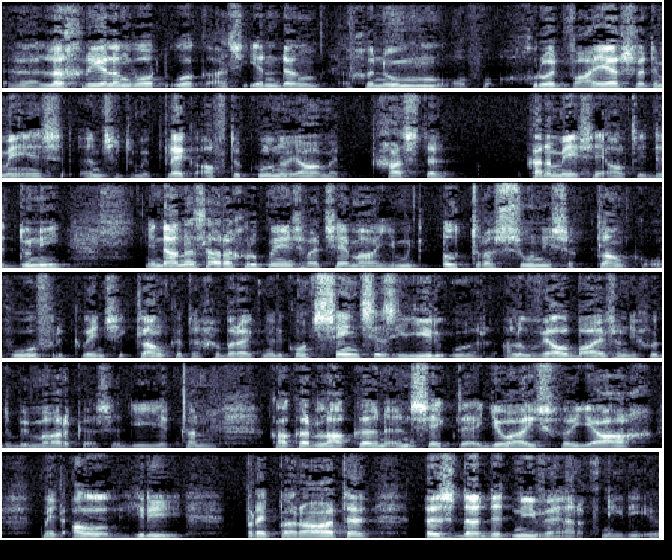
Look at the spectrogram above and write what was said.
Uh, ligreëling word ook as een ding genoem of groot waiers wat 'n mens insit om die plek af te koel. Nou ja, met gaste kan 'n mens nie altyd dit doen nie. En dan is daar 'n groep mense wat sê maar jy moet ultrasoniese klanke of hoë frekwensie klanke te gebruik. Nou die konsensus hieroor, alhoewel baie van die goed op die mark is, dat jy, jy kan kakkerlakke en insekte uit jou huis verjaag met al hierdie preparate, is dat dit nie werk nie. Die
